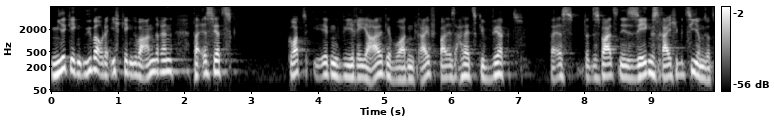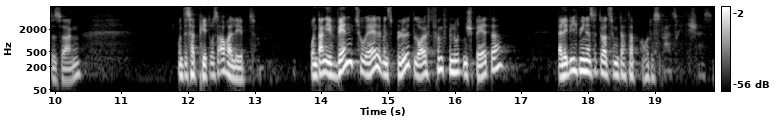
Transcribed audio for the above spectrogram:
mir gegenüber oder ich gegenüber anderen, da ist jetzt Gott irgendwie real geworden, greifbar, es hat jetzt gewirkt. Da ist, das war jetzt eine segensreiche Beziehung sozusagen. Und das hat Petrus auch erlebt. Und dann eventuell, wenn es blöd läuft, fünf Minuten später, erlebe ich mich in einer Situation und dachte, oh, das war jetzt richtig scheiße.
